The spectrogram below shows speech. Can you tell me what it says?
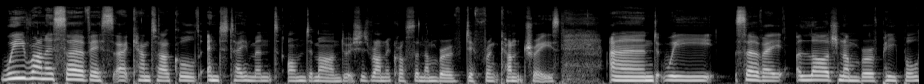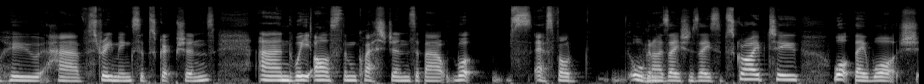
We run a service at Kantar called Entertainment on Demand, which is run across a number of different countries. And we survey a large number of people who have streaming subscriptions and we ask them questions about what SVOD hmm. organisations they subscribe to, what they watch,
